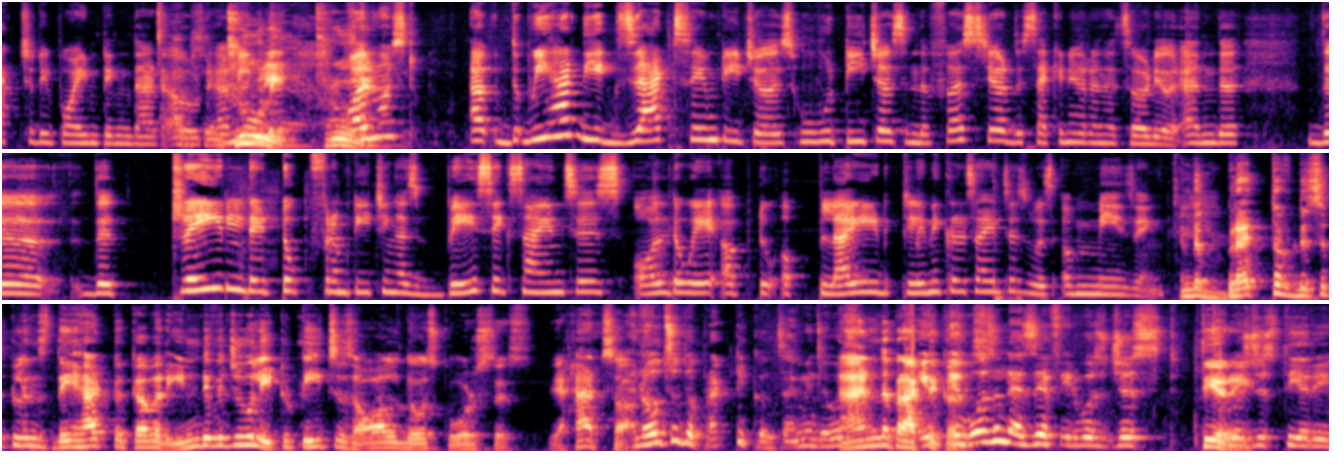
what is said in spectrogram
actually pointing that out. I Absolutely. mean, Truly, they- truly. Almost, uh, th- we had the exact same teachers who would teach us in the first year, the second year, and the third year, and the the the trail they took from teaching us basic sciences all the way up to applied clinical sciences was amazing. and the breadth of disciplines they had to cover individually to teach us all those courses yeah hats off And also the practicals. I mean, there was And the It, practicals. it wasn't as if it was just Theory. It was just theory.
